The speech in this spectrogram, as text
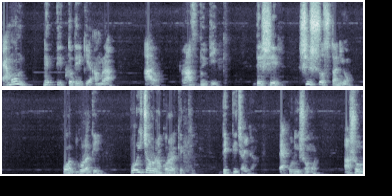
এমন নেতৃত্বদেরকে আমরা আর রাজনৈতিক দেশের শীর্ষস্থানীয় পদগুলাতে পরিচালনা করার ক্ষেত্রে দেখতে চাই না। এখনই সময়। আসুন,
